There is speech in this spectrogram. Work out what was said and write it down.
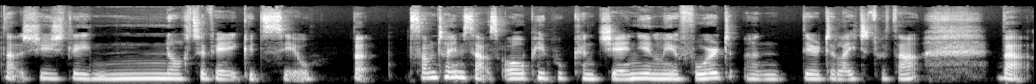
that's usually not a very good sale. Sometimes that's all people can genuinely afford and they're delighted with that. But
